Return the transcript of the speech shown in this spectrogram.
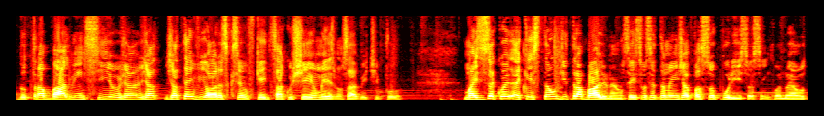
do trabalho em si, eu já, já, já teve horas que eu fiquei de saco cheio mesmo, sabe? Tipo, mas isso é, é questão de trabalho, né? Não sei se você também já passou por isso, assim, quando é o.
